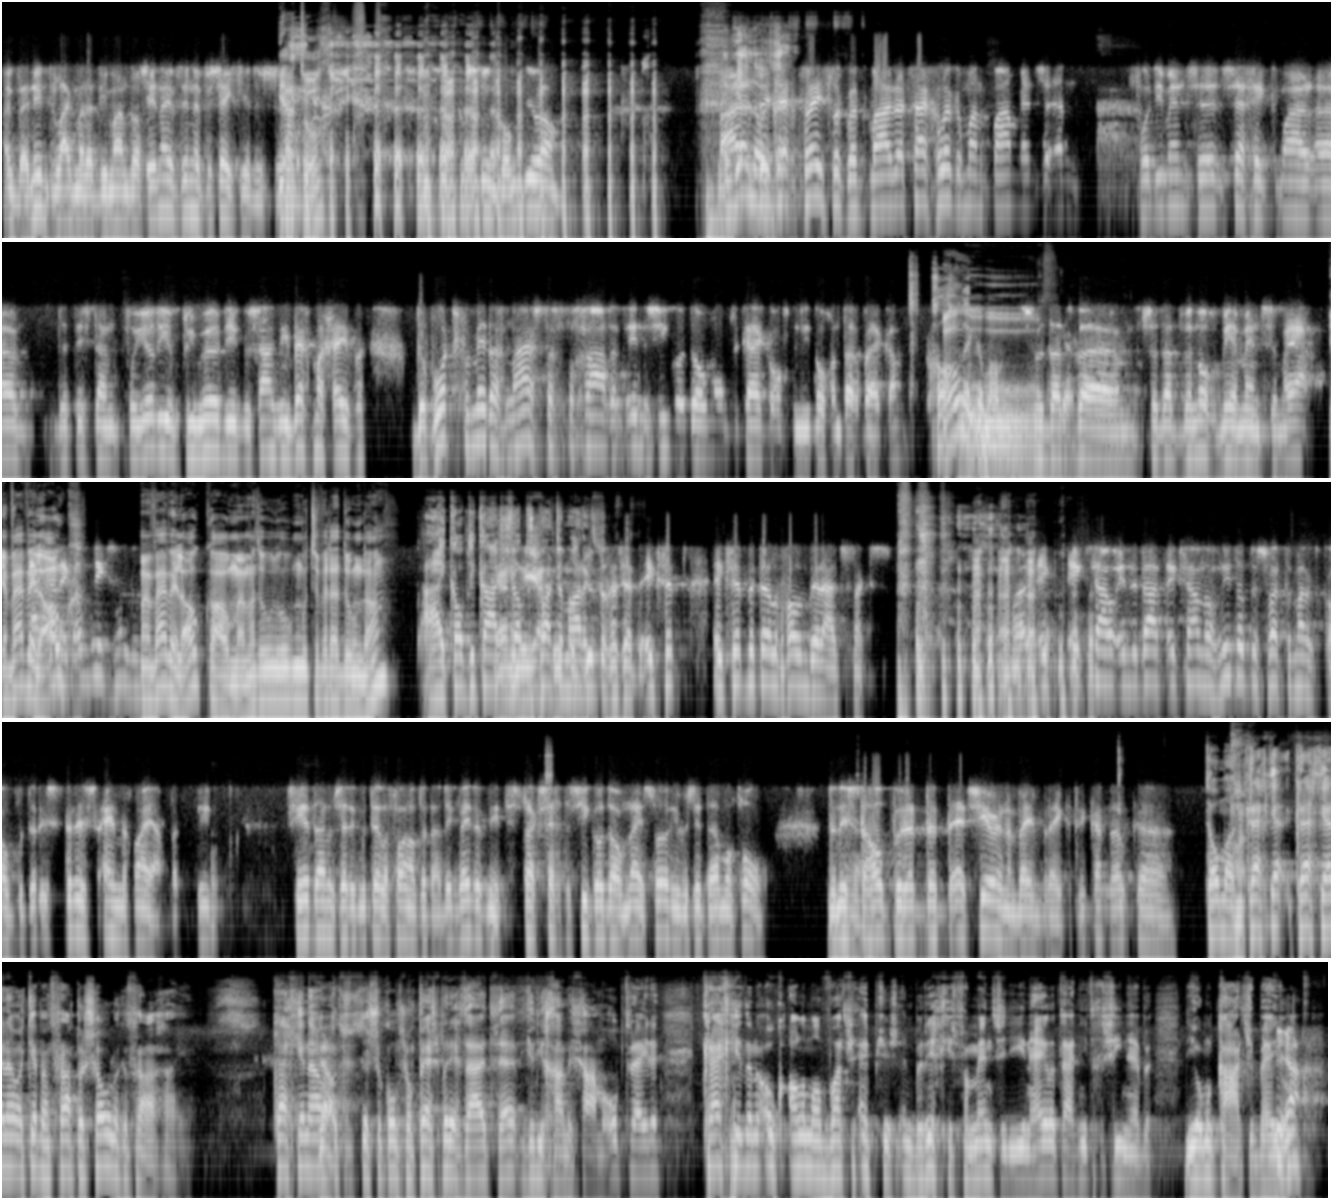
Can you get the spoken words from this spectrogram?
Ik weet niet, het lijkt me dat die man wel zin heeft in een verzetje. Dus, Ja, toch? Misschien komt hij wel. Maar het nooit is echt vreselijk. want- Maar het zijn gelukkig maar een paar mensen. En voor die mensen zeg ik maar... eh, dat is dan voor jullie een primeur die ik waarschijnlijk niet weg mag geven. Er wordt vanmiddag naastig vergaderd in de Ziggo om te kijken of er niet nog een dag bij kan. Goh, lekker man. Oh. Zodat we, zodat we nog meer mensen... Maar ja, Ja, wij willen ook. ook niks aan doen. Maar wij willen ook komen. Want hoe, hoe moeten we dat doen dan? Ah, ik koop die kaartjes op de zwarte markt. gaan zetten. Ik zet, ik zet mijn telefoon weer uit straks. maar ik, ik zou inderdaad, ik zou nog niet op de zwarte markt kopen. Er is, er is enig, maar ja. Maar zie je, daarom zet ik mijn telefoon altijd uit. Ik weet het niet. Straks zegt de Psycho Dome, nee, sorry, we zitten helemaal vol. Dan is het te hopen dat, dat Ed Sheeran een been breekt. Ik kan ook... eh, Thomas, krijg jij, krijg jij nou... Ik heb een persoonlijke vraag aan je. Krijg je nou... Ja. het- Dus er komt zo'n persbericht uit, hè, jullie gaan weer samen optreden. Krijg je dan ook allemaal WhatsAppjes en berichtjes van mensen... die je een hele tijd niet gezien hebben... die om een kaartje bedelen? ja,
